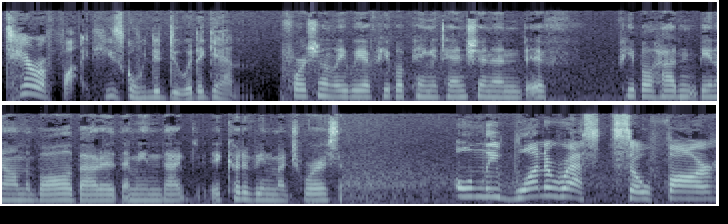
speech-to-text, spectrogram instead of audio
terrified he's going to do it again. Fortunately, we have people paying attention, and if people hadn't been on the ball about it, I mean, that it could have been much worse. Only one arrest so far,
